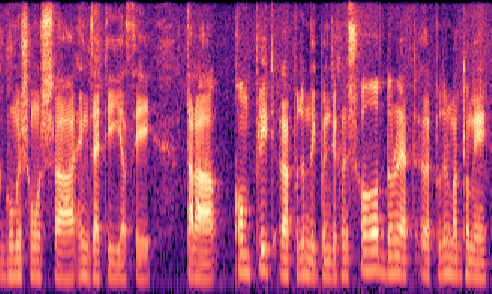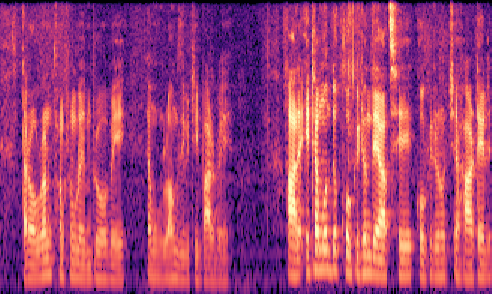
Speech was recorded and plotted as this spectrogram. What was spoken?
ঘুমের সমস্যা অ্যাংজাইটি আছে, তারা কমপ্লিট অ্যাডাপ্টোজেন দেখবেন যেখানে সব ধরনের অ্যাডাপ্টোজেনের মাধ্যমে তার অর্গান ফাংশনগুলো ইমপ্রুভ হবে এবং লংজিভিটি বাড়বে। আর এটার মধ্যে কোকিটন দেওয়া আছে। কোকিটন হচ্ছে হার্টের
